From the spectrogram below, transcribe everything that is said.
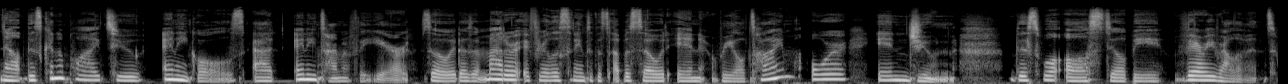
Now, this can apply to any goals at any time of the year. So it doesn't matter if you're listening to this episode in real time or in June. This will all still be very relevant.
